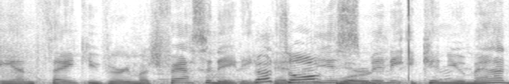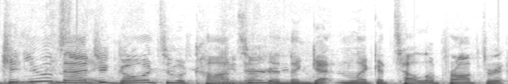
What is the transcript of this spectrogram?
And thank you very much. Fascinating. That's that awkward. Many, can you imagine? Can you imagine like, going to a concert and then getting like a teleprompter?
